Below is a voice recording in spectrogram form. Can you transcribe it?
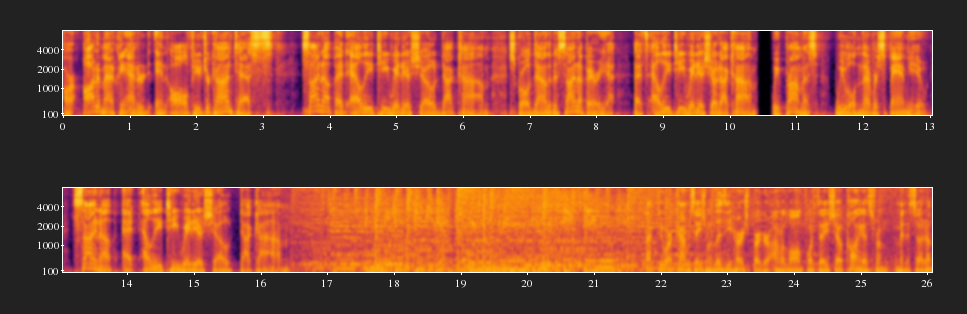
are automatically entered in all future contests. Sign up at letradioshow.com. Scroll down to the sign up area. That's letradioshow.com. We promise we will never spam you. Sign up at letradioshow.com. Back to our conversation with Lizzie Hershberger on the Law Enforcement Today show, calling us from Minnesota.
